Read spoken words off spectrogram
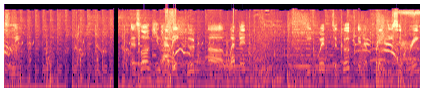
easily. As long as you have a good uh, weapon equipped to Cooke in a pretty decent ring,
